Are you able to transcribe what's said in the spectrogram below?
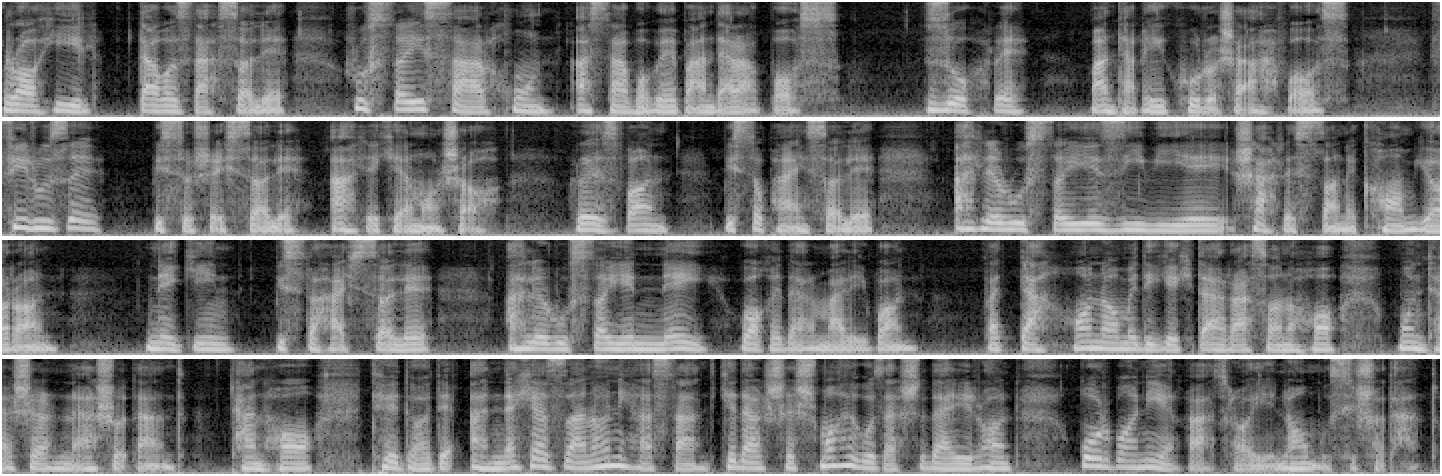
راهیل دوازده ساله روستای سرخون از توابع بندر عباس. زهره منطقه کوروش اهواز. فیروزه 26 ساله اهل کرمانشاه. رزوان 25 ساله اهل روستایی زیویه شهرستان کامیاران. نگین 28 ساله اهل روستای نی واقع در مریوان. و دهها نام دیگه که در رسانه ها منتشر نشدند. تنها تعداد اندک از زنانی هستند که در شش ماه گذشته در ایران قربانی قتلهای ناموسی شدند.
